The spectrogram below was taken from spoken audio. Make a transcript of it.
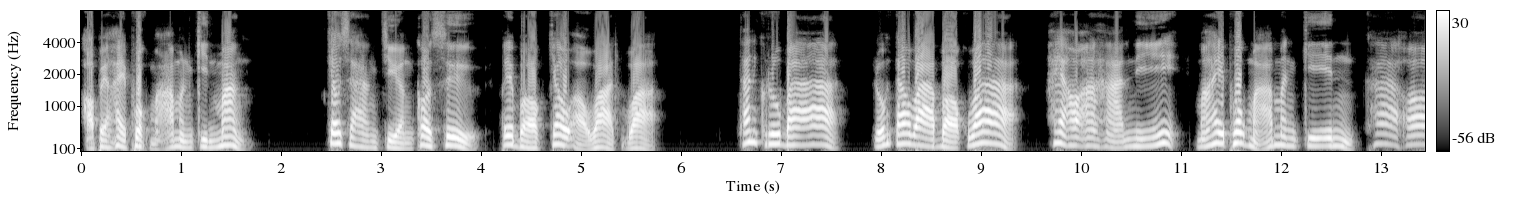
เอาไปให้พวกหมามันกินมั่ง เจ้าสางเจืองก็ซื่อไปบอกเจ้าอาวาสว่า ท่านครูบา หลวงตาว่าบอกว่า ให้เอาอาหารนี้มาให้พวกหมามันกิน ข้าอ้อ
